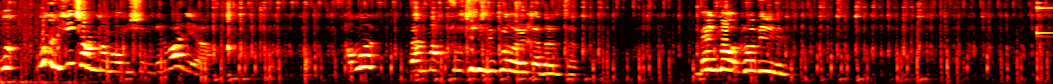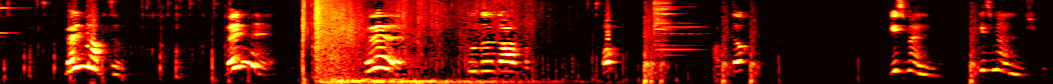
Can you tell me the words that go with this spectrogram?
Bu, bunu hiç anlamamışımdır var ya. Ama ben makro değilim arkadaşlar. Ben makro değilim. Ben yaptım? Ben mi? He. Bu da darbe. Hop. Attık. Gitmedi mi? Gitmedi mi şimdi?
